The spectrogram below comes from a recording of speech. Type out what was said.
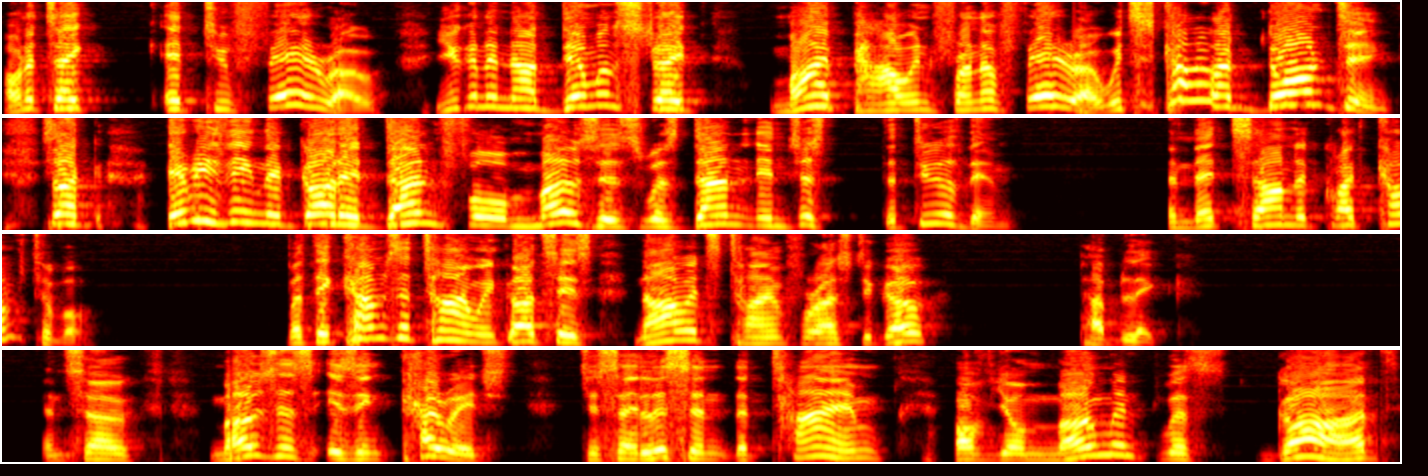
I want to take it to Pharaoh. You're going to now demonstrate my power in front of Pharaoh, which is kind of like daunting. So, like everything that God had done for Moses was done in just the two of them. And that sounded quite comfortable. But there comes a time when God says, now it's time for us to go public. And so Moses is encouraged to say, listen, the time of your moment with God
